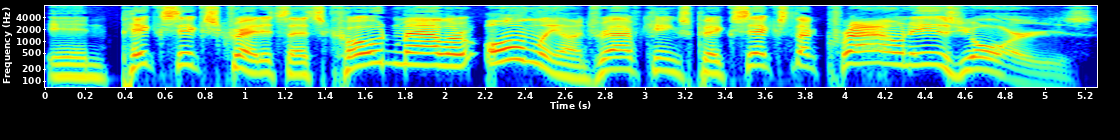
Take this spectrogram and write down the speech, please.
in Pick Six credits. That's code MALLER only on DraftKings Pick Six. The crown is yours.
